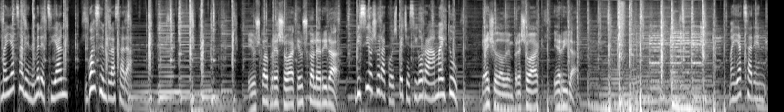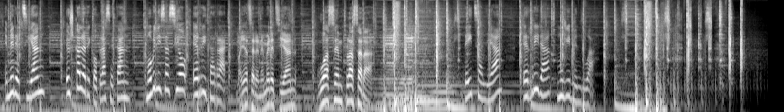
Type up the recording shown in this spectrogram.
maiatzaren emeretzian, goazen plazara. Euskal presoak Euskal Herrira. Bizi osorako espetxe zigorra amaitu. Gaixo dauden presoak herrira. Maiatzaren emeretzian, Euskal Herriko plazetan, mobilizazio herritarrak. Maiatzaren emeretzian, goazen plazara. Deitzailea, herrira mugimendua.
